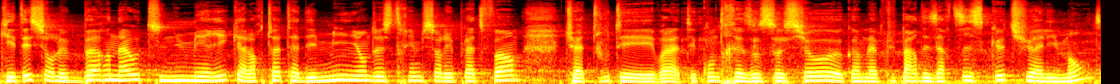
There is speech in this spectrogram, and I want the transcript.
qui était sur le burn-out numérique. Alors toi, tu as des millions de streams sur les plateformes, tu as tous tes, voilà, tes comptes réseaux sociaux, euh, comme la plupart des artistes que tu alimentes.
